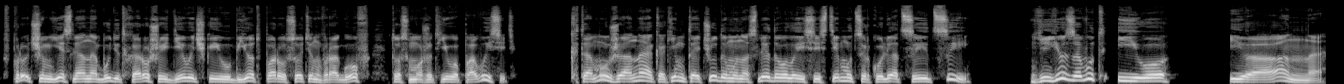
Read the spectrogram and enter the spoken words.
Впрочем, если она будет хорошей девочкой и убьет пару сотен врагов, то сможет его повысить. К тому же она каким-то чудом унаследовала и систему циркуляции ЦИ. Ее зовут Ио. Иоанна,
